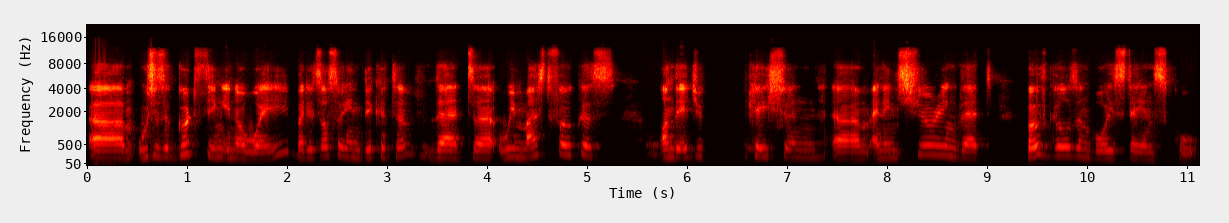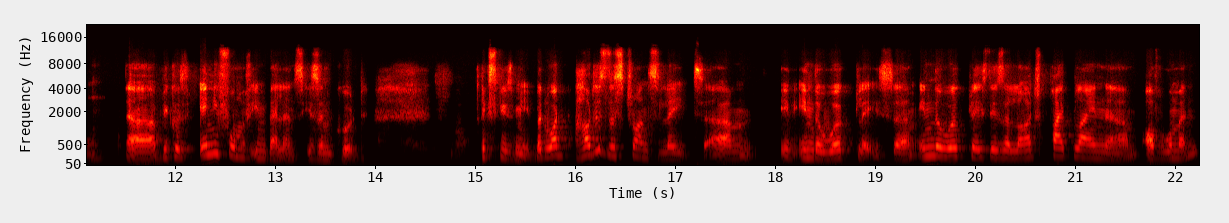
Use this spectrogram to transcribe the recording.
um, which is a good thing in a way, but it's also indicative that uh, we must focus on the education um, and ensuring that both girls and boys stay in school uh, because any form of imbalance isn't good. Excuse me, but what? How does this translate um, in, in, the workplace? Um, in the workplace, there's a large pipeline um, of women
